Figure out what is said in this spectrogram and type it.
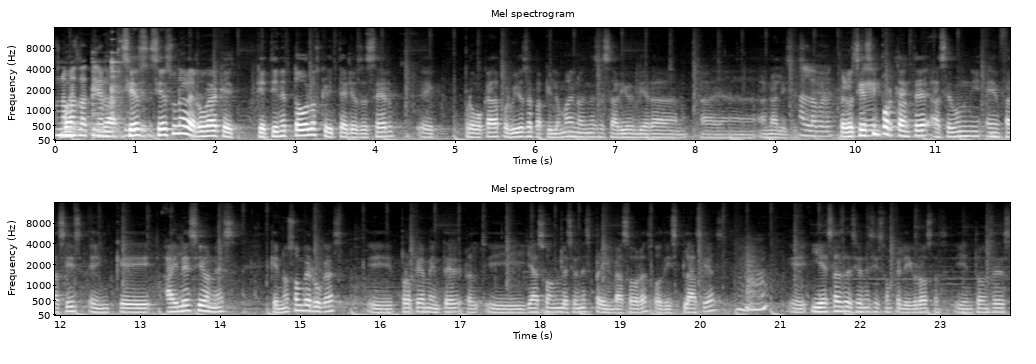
nada más la tiran si, es, si es una verruga que, que, tiene todos los criterios de ser eh, provocada por virus de papiloma, no es necesario enviar a, análisis. Al laboratorio. Pero sí es importante hacer un énfasis en que hay lesiones que no son verrugas eh, propiamente y ya son lesiones preinvasoras o displasias eh, y esas lesiones sí son peligrosas. Y entonces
